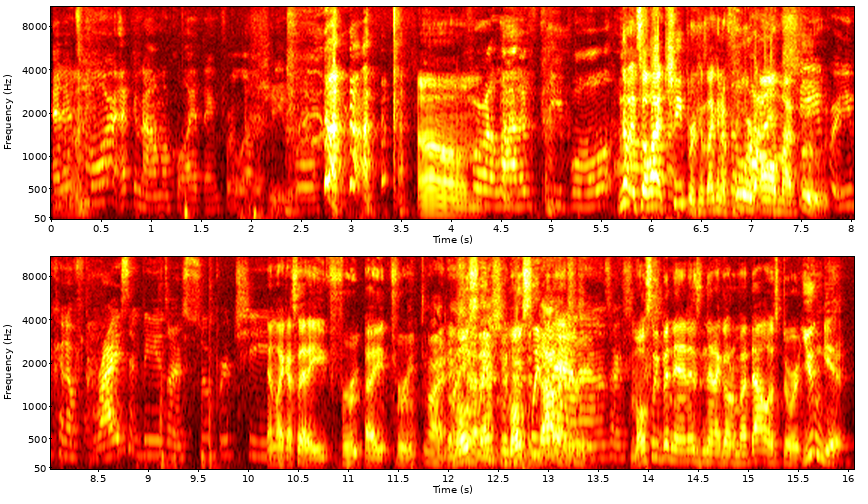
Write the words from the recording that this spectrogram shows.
And know. it's more economical, I think, for a lot of people. um for a lot of people. no, it's a lot um, cheaper because I can afford all my cheaper. food. You can aff- rice and beans are super cheap. And like I said, I eat fruit. I eat fruit. Right, Mostly- that mostly bananas. Tree. Bananas are super Mostly bananas, and then I go to my dollar store. You can get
